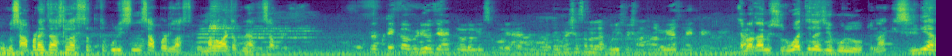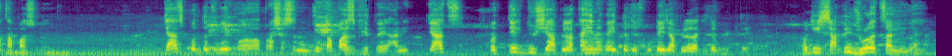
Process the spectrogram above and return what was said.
तो सापडायचा असला असतं तर पोलिसांनी सापडला असतं. पण मला वाटत नाही आता सापडेल. प्रत्येक व्हिडिओ जे आहेत नवनवीन समोर येतात. मात्र प्रशासनाला पोलीस प्रशासनाला मिळत नाहीत काही हे बघा मी सुरुवातीला जे बोललो होतो ना की सी डी आर तपासलं. त्याच पद्धतीने प्रशासन जो तपास घेत आहे आणि त्याच प्रत्येक दिवशी आपल्याला काही ना काहीतरी फुटेज आपल्याला तिथं भेटते म्हणजे ही साखळी जुळत चाललेली आहे.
